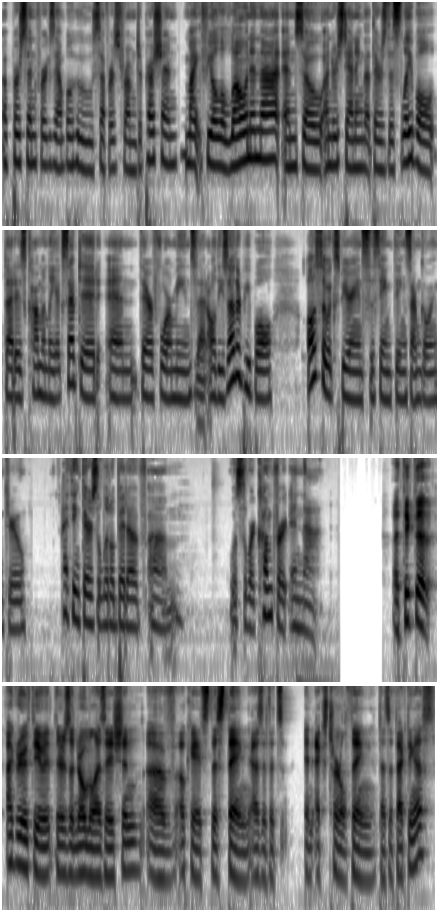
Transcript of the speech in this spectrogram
A person, for example, who suffers from depression might feel alone in that. And so understanding that there's this label that is commonly accepted and therefore means that all these other people also experience the same things I'm going through. I think there's a little bit of, um, what's the word, comfort in that. I think that I agree with you. There's a normalization of, okay, it's this thing, as if it's an external thing that's affecting us,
